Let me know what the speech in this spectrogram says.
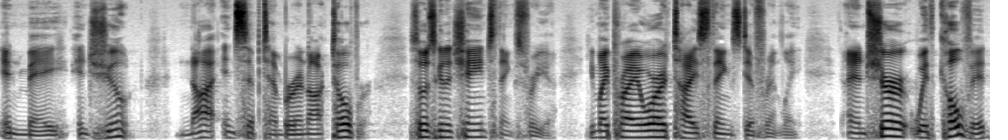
in May and June, not in September and October. So it's going to change things for you. You might prioritize things differently. And sure, with COVID,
